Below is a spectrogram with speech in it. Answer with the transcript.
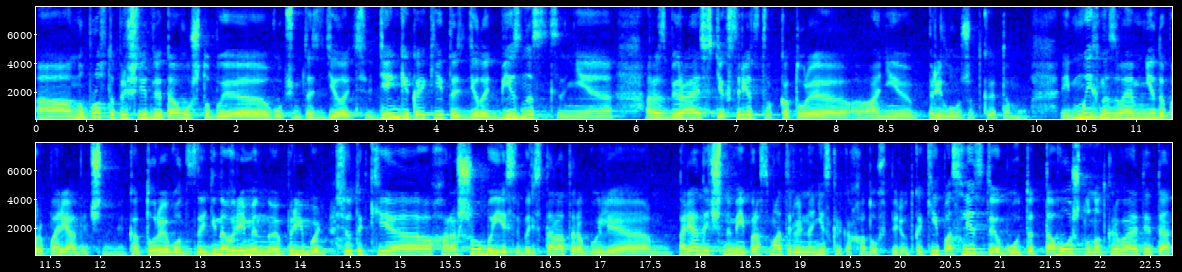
а, ну, просто пришли для того, чтобы, в общем-то, сделать деньги какие-то, сделать бизнес, не разбираясь в тех средствах, которые они приложат к этому. И мы их называем недобропорядочными, которые вот за единовременную прибыль. Все-таки хорошо бы, если бы рестораторы были порядочными и просматривали на несколько ходов вперед. Какие последствия будут от того, что он открывает это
